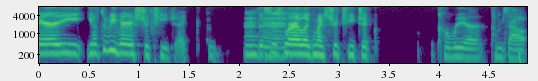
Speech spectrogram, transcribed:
very you have to be very strategic. This is Mhm. where like my strategic career comes out.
